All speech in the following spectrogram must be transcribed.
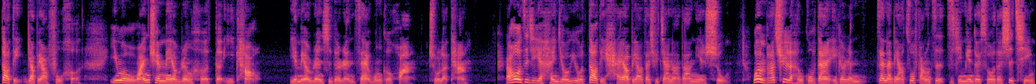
到底要不要复合？因为我完全没有任何的依靠，也没有认识的人在温哥华，除了他。然后我自己也很犹豫，我到底还要不要再去加拿大念书？我很怕去了很孤单，一个人在那边要租房子，自己面对所有的事情。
